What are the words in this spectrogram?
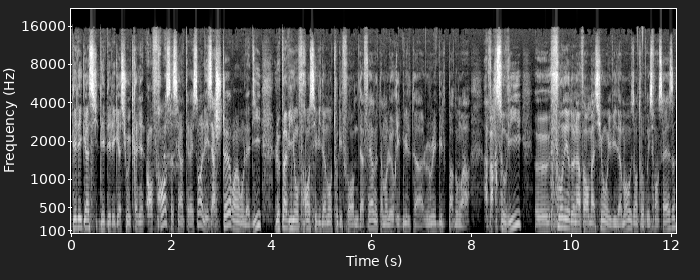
des délégations ukrainiennes en France, ça c'est intéressant, les acheteurs, hein, on l'a dit, le pavillon France, évidemment, tous les forums d'affaires, notamment le Rebuild à, le Rebuild, pardon, à, Varsovie, euh, fournir de l'information, évidemment, aux entreprises françaises.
